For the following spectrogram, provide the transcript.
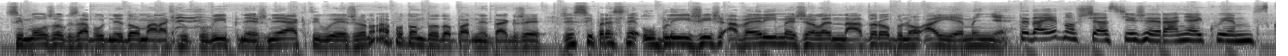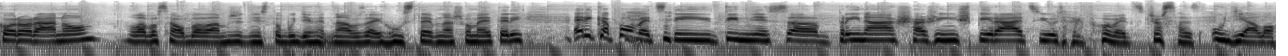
si mozog zabudne doma, na chvíľku vypneš, neaktivuješ ho, no a potom to dopadne tak, že, že si presne ublížiš a veríme, že len nadrobno a jemne. Teda jedno šťastie, že raňajkujem skoro ráno, lebo sa obávam, že dnes to bude naozaj husté v našom éteri. Erika, povedz, ty, ty dnes eh, prinášaš inšpiráciu, tak povedz, čo sa udialo.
